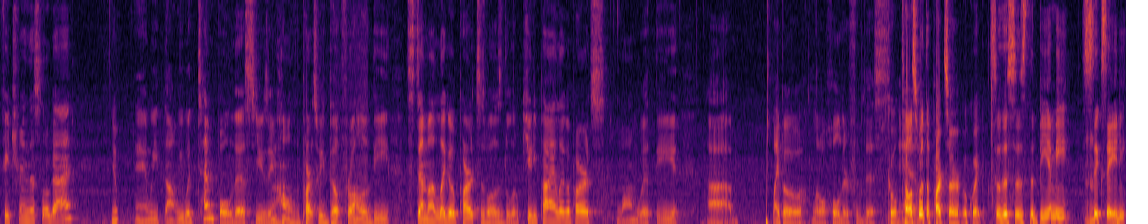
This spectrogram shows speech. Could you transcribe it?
featuring this little guy. Yep. And we thought we would temple this using all of the parts we built for all of the Stemma Lego parts, as well as the little QT Py Lego parts, along with the uh, lipo little holder for this. Cool. Tell us what the parts are real quick. So this is the BME mm -hmm. 680.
